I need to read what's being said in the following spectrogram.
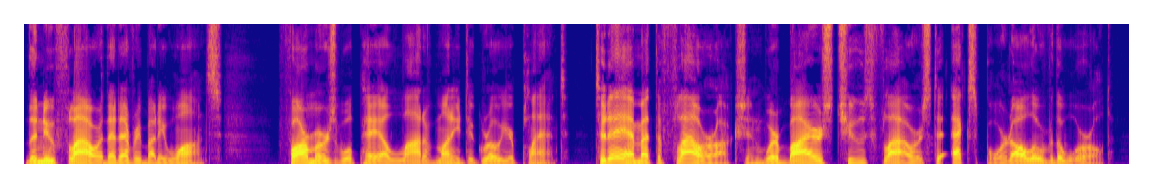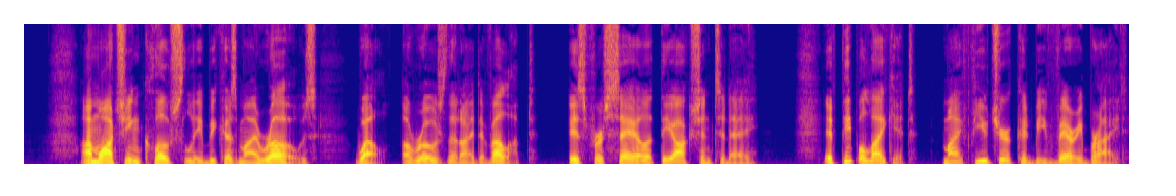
the new flower that everybody wants, farmers will pay a lot of money to grow your plant. Today I'm at the flower auction where buyers choose flowers to export all over the world. I'm watching closely because my rose, well, a rose that I developed, is for sale at the auction today. If people like it, my future could be very bright.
